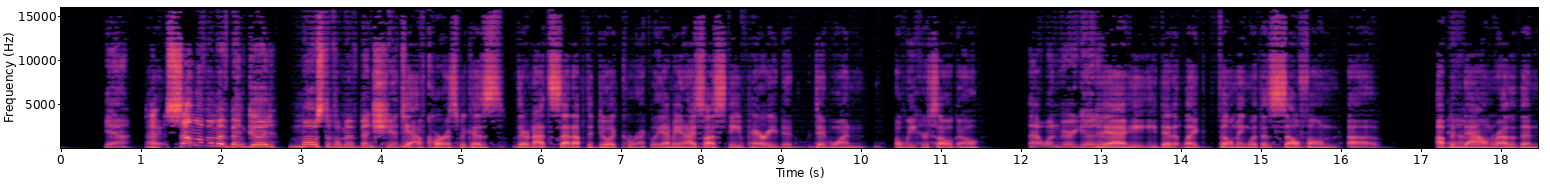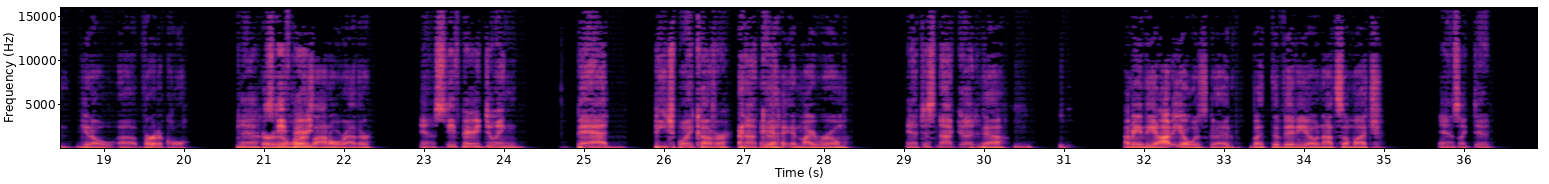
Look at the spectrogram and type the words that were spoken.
Yeah. I- Some of them have been good. Most of them have been shit. Yeah, of course, because they're not set up to do it correctly. I mean, I saw Steve Perry did did one a week or so ago. That one very good. Yeah, he he did it like filming with his cell phone uh up Yeah. and down rather than, you know, uh vertical Yeah. or Steve Perry. horizontal rather. Yeah. Steve Perry doing bad Beach Boy cover. Not good. Yeah, in my room. yeah, just not good. Yeah. I mean, the audio was good, but the video not so much. Yeah, it's like, dude.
